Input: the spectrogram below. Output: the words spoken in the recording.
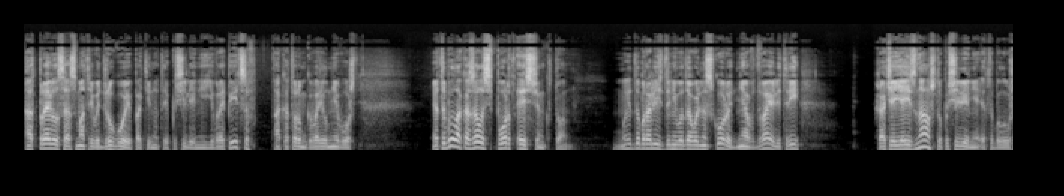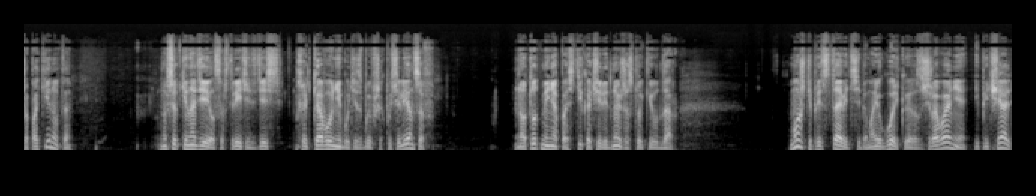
отправился осматривать другое покинутое поселение европейцев, о котором говорил мне вождь. Это был, оказалось, порт Эссингтон. Мы добрались до него довольно скоро, дня в два или три, хотя я и знал, что поселение это было уже покинуто, но все-таки надеялся встретить здесь хоть кого-нибудь из бывших поселенцев, но тут меня постиг очередной жестокий удар. Можете представить себе мое горькое разочарование и печаль,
